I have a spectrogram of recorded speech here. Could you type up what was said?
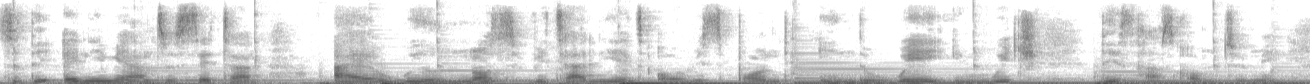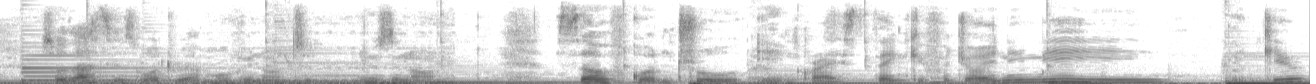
to the enemy and to Satan, I will not retaliate or respond in the way in which this has come to me. So that is what we are moving on to using on self control in Christ. Thank you for joining me. Thank you.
